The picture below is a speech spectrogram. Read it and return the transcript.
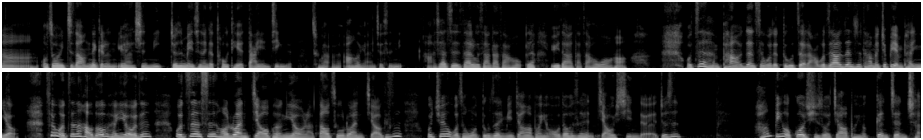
那我终于知道那个人原来是你，就是每次那个头贴大眼镜的出来，然哦，原来就是你。好，下次在路上打招呼，要遇到打招呼哦，哈。我真的很怕认识我的读者啦，我只要认识他们就变朋友，所以我真的好多朋友，我真我真的是好乱交朋友啦，到处乱交。可是我觉得我从我读者里面交到朋友，我都是很交心的，就是。好像比我过去所交的朋友更真诚，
